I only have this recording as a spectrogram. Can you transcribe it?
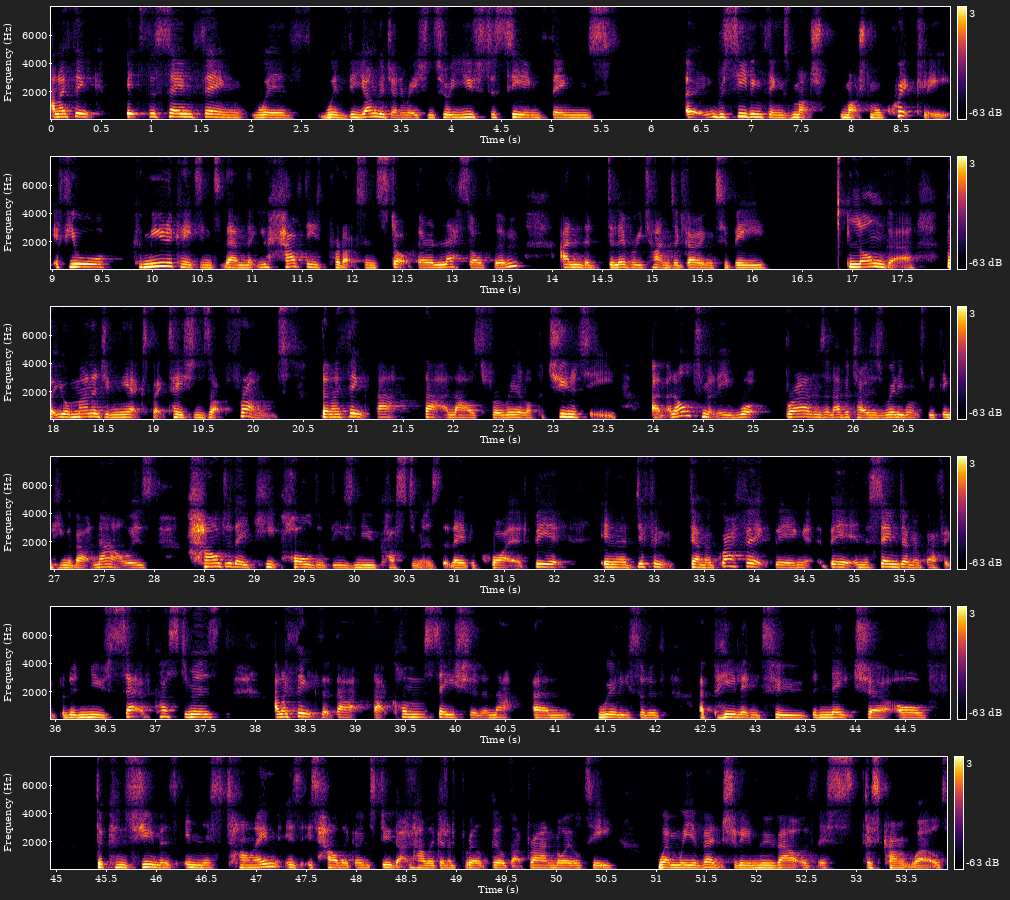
And I think it's the same thing with with the younger generations who are used to seeing things, uh, receiving things much much more quickly. If you're communicating to them that you have these products in stock, there are less of them, and the delivery times are going to be longer, but you're managing the expectations up front, then I think that that allows for a real opportunity. Um, and ultimately, what brands and advertisers really want to be thinking about now is how do they keep hold of these new customers that they've acquired, be it in a different demographic, being be it in the same demographic but a new set of customers, and I think that that that conversation and that um, really sort of appealing to the nature of the consumers in this time is is how they're going to do that and how they're going to build build that brand loyalty when we eventually move out of this this current world.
